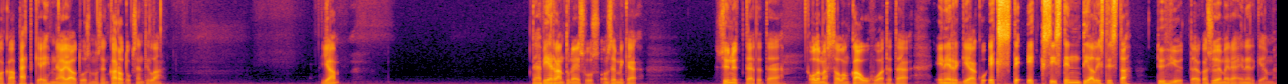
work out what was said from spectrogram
alkaa pätkeä. Ihminen ajautuu semmoisen karotuksen tilaan. Ja tämä vieraantuneisuus on se, mikä synnyttää tätä olemassaolon kauhua, tätä energiaa kuin eksiste- eksistentialistista tyhjyyttä, joka syö meidän energiamme.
